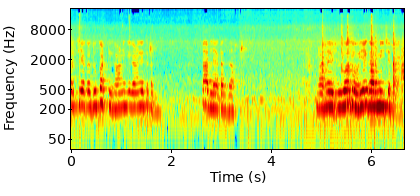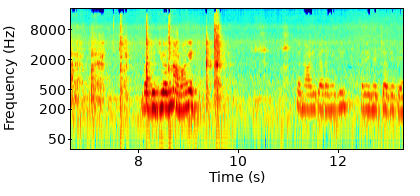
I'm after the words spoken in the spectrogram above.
ਬੱਚੇ ਕਦੋਂ ਘੱਟ ਹੀ ਖਾਣਗੇ ਖਾਣਗੇ ਤਾਂ ਧਰ ਲਿਆ ਕੱਦਾ। ਵੈਸੇ ਸ਼ੁਰੂਆਤ ਹੋਈ ਹੈ ਗਰਮੀ ਚ, ਬਸ ਦੂਜੀ ਵਾਰ ਬਣਾਵਾਂਗੇ। ਤੇ ਨਾਲ ਹੀ ਪਾ ਦਾਂਗੇ ਜੀ ਹਰੀ ਮਿਰਚਾਂ ਦੇ ਪਿਆ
